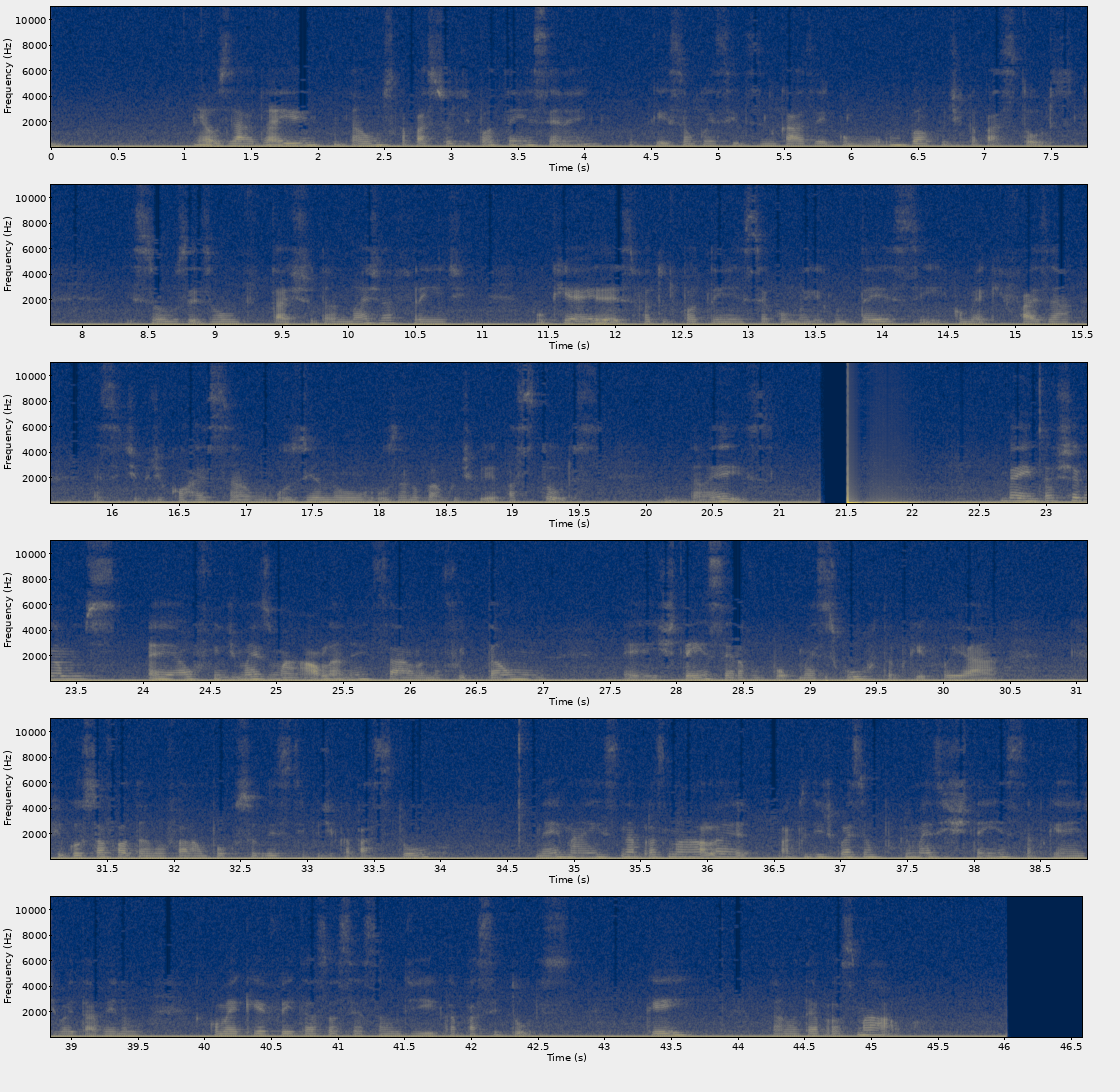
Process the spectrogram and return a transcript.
é usado aí, então, os capacitores de potência, né, que são conhecidos no caso aí como um banco de capacitores. Isso vocês vão estar estudando mais na frente o que é esse fator de potência, como é que acontece, como é que faz a, esse tipo de correção usando, usando o banco de capacitores. Então é isso. Bem, então chegamos é, ao fim de mais uma aula, né? Essa aula não foi tão é, extensa, era um pouco mais curta, porque foi a ficou só faltando falar um pouco sobre esse tipo de capacitor, né? Mas na próxima aula acredito que vai ser um pouquinho mais extensa, porque a gente vai estar tá vendo como é que é feita a associação de capacitores, ok? Então, até a próxima aula.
